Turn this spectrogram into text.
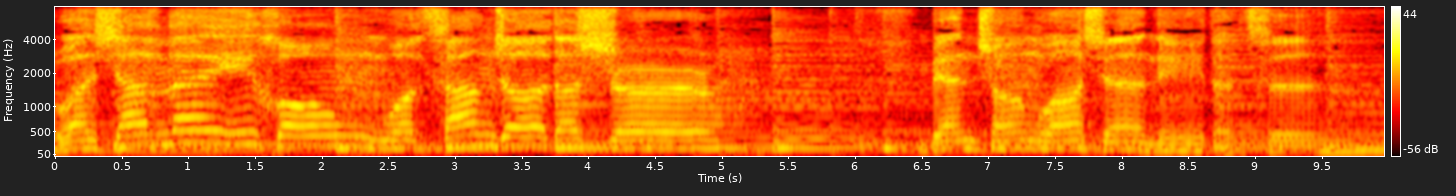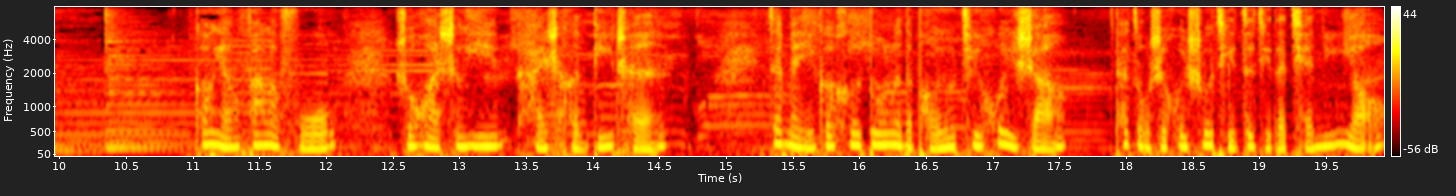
晚霞没红，我藏着的诗，变成我写你的词。高阳发了福。说话声音还是很低沉，在每一个喝多了的朋友聚会上，他总是会说起自己的前女友，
